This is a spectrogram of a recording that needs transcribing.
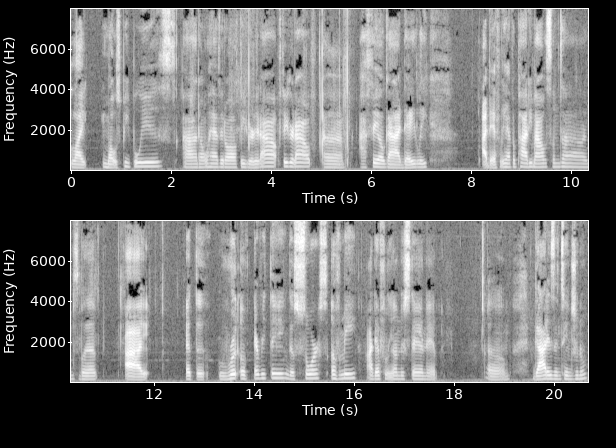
like most people is. I don't have it all figured it out figured out. Um I fail God daily. I definitely have a potty mouth sometimes, but I at the root of everything, the source of me, I definitely understand that um, God is intentional.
